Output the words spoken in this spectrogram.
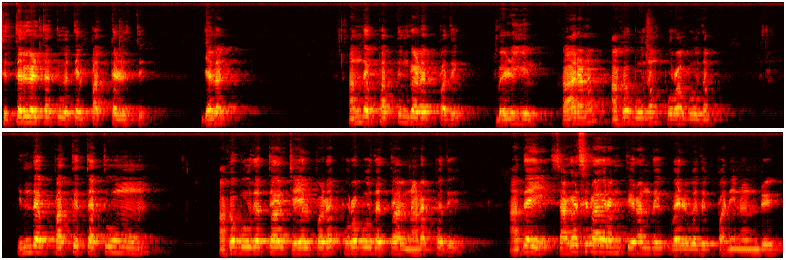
சித்தர்கள் தத்துவத்தில் பத்தெழுத்து ஜலன். அந்த பத்தும் கடப்பது வெளியில் காரணம் அகபூதம் புறபூதம். இந்த பத்து தத்துவமும் அகபூதத்தால் செயல்பட புறபூதத்தால் நடப்பது அதை சகசிராரம் திறந்து வருவது பதினொன்று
